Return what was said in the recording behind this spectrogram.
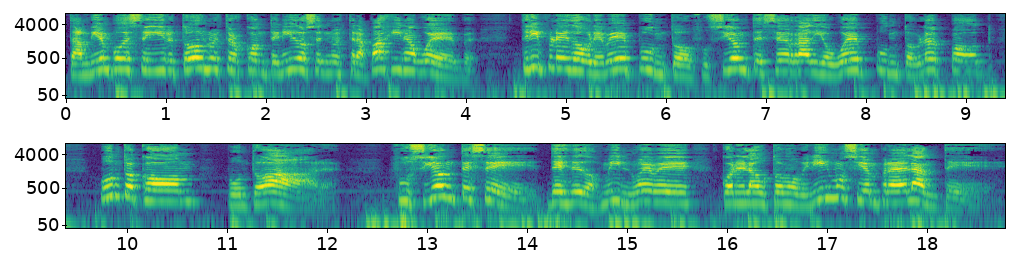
También puedes seguir todos nuestros contenidos en nuestra página web www.fusiontcradioweb.blogspot.com.ar Fusión TC desde 2009 con el automovilismo siempre adelante.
